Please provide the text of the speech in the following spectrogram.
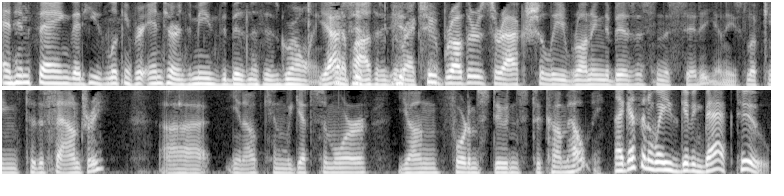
And him saying that he's looking for interns means the business is growing yes, in a positive his, direction. His two brothers are actually running the business in the city, and he's looking to the foundry. Uh, you know, can we get some more young Fordham students to come help me? I guess in a way he's giving back too,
